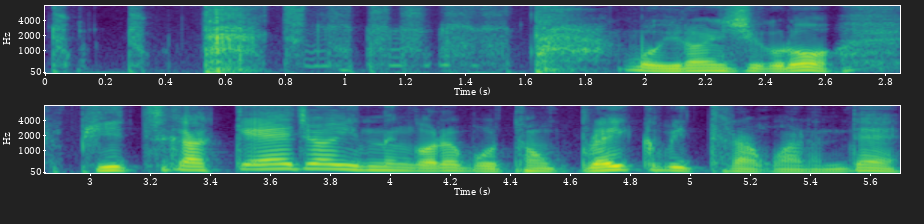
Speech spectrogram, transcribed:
툭툭탁 툭툭툭탁 뭐 이런 식으로 비트가 깨져 있는 거를 보통 브레이크 비트라고 하는데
